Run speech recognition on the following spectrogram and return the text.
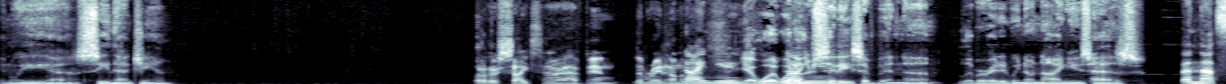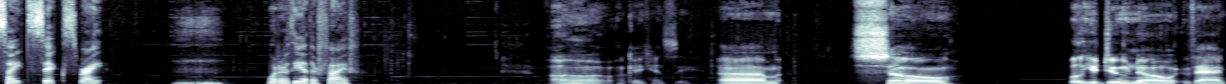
Can we uh, see that, GM? What other sites are, have been liberated on the map? Nine U's. Yeah, what what Nine other U's, cities have been uh, liberated? We know Nine Use has. And that's site six, right? Mm-hmm. What are the other five? Oh, okay, can't see. Um, so, well, you do know that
